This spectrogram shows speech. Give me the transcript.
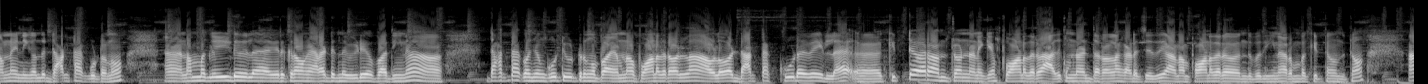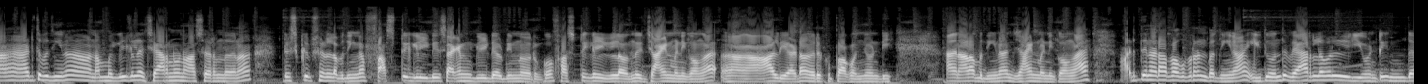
ஏன்னா இன்றைக்கி வந்து டாக்டா கூட்டணும். நம்ம கில்டில் இருக்கிறவங்க யாராட்டும் இந்த வீடியோ பார்த்தீங்கன்னா டாக்டா கொஞ்சம் கூட்டி விட்ருங்கப்பா ஏன்னா போன தடவைலாம் அவ்வளோவா டாக்டா கூடவே இல்லை. கிட்ட வர வந்துட்டோன்னு நினைக்கிறேன். போன தடவை அதுக்கு முன்னாடி தடவைலாம் கிடச்சிது. ஆனால் போன தடவை வந்து பார்த்திங்கன்னா ரொம்ப கிட்ட வந்துட்டோம். அடுத்து பார்த்திங்கன்னா நம்ம கில்டில் சேரணும்னு ஆசை இருந்ததுன்னா டிஸ்கிரிப்ஷனில் பார்த்தீங்கன்னா ஃபஸ்ட்டு கில்டு செகண்ட் கில்டு அப்படின்னு இருக்கும். ஃபஸ்ட்டு கில்டில் வந்து ஜாயின் பண்ணிக்கோங்க. ஆள் இடம் இருக்குப்பா கொஞ்சோண்டி அதனால் பார்த்திங்கன்னா ஜாயின் பண்ணிக்கோங்க. அடுத்து என்னடா பார்க்க போகிறோன்னு பார்த்தீங்கன்னா இது வந்து வேறு லெவல் ஈவெண்ட்டு இந்த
